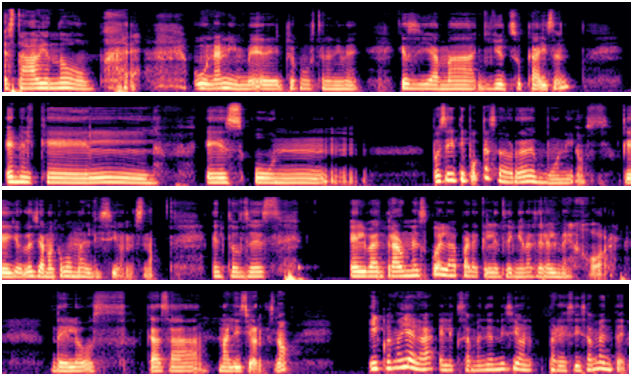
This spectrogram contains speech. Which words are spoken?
Estaba viendo un anime, de hecho me gusta el anime, que se llama Jujutsu Kaisen, en el que él es un, pues sí, tipo cazador de demonios, que ellos les llaman como maldiciones, ¿no? Entonces, él va a entrar a una escuela para que le enseñen a ser el mejor de los caza maldiciones, ¿no? Y cuando llega el examen de admisión, precisamente,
